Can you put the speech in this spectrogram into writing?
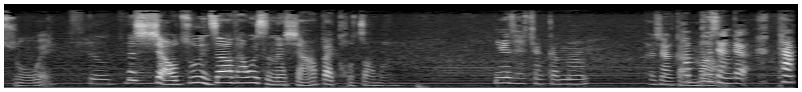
猪，哎。那小猪，你知道它为什么想要戴口罩吗？因为它想感冒。他想感冒。他不想感，他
